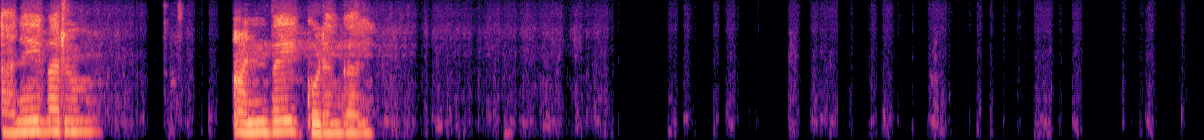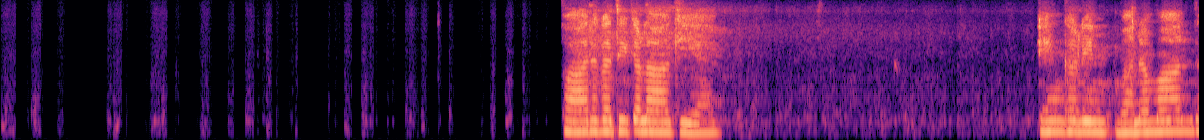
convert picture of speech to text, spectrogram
அனைவரும் அன்பை கொடுங்கள். பார்வதிகளாகிய எங்களின் மனமார்ந்த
